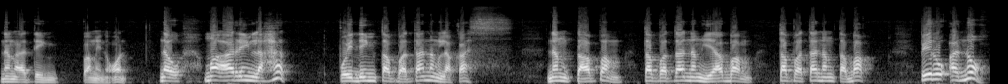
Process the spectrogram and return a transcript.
ng ating Panginoon. Now, maaring lahat pwedeng tapatan ng lakas, ng tapang, tapatan ng yabang, tapatan ng tabak. Pero ano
